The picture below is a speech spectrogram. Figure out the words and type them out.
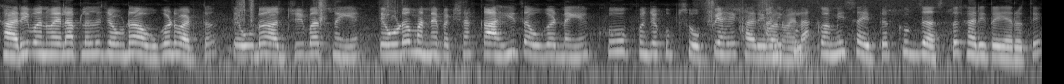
खारी बनवायला आपल्याला जेवढं अवघड वाटतं तेवढं अजिबात नाही आहे तेवढं म्हणण्यापेक्षा काहीच अवघड नाही आहे खूप म्हणजे खूप सोपी आहे खारी बनवायला. कमी साहित्यात खूप जास्त खारी तयार होते.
